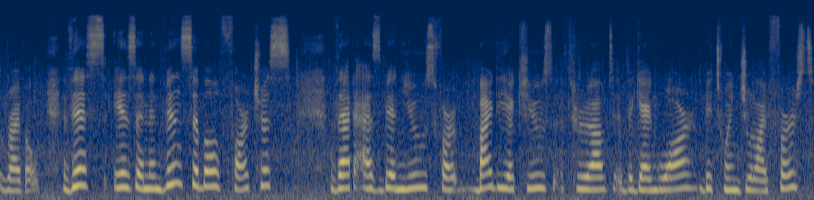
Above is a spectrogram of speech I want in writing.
rival. This is an invincible fortress that has been used for by the accused throughout the gang war between July 1st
